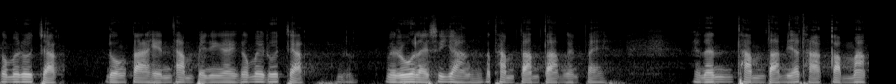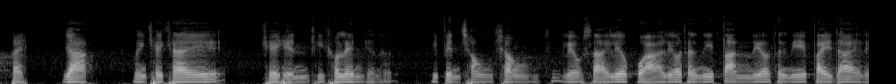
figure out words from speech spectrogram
ก็ไม่รู้จักดวงตาเห็นธรรมเป็นยังไงก็ไม่รู้จัก ไม่รู้อะไรสักอย่างก็ทำตามๆกันไป อันนั้นทำตามยถากรรมมากไป ยากมันคล้ายๆเคยเห็นที่เขาเล่นกันนะที่เป็นช่องช่องเลี้ยวซ้ายเลี้ยวขวาเลี้ยวทางนี้ตันเลี้ยวทางนี้ไปได้อะไร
